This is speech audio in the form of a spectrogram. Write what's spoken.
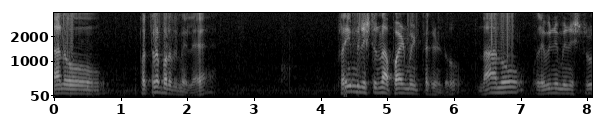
ನಾನು ಪತ್ರ ಬರೆದ ಮೇಲೆ ಪ್ರೈಮ್ ಮಿನಿಸ್ಟರ್ನ ಅಪಾಯಿಂಟ್ಮೆಂಟ್ ತಗೊಂಡು ನಾನು ರೆವಿನ್ಯೂ ಮಿನಿಸ್ಟ್ರು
